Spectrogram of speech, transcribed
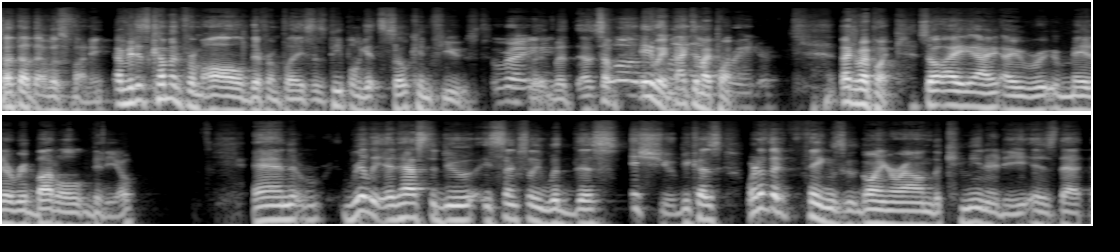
So I thought that was funny. I mean, it's coming from all different places. People get so confused. right. But, but uh, so Well, anyway, back to my point back to my point. So I I, I re- made a rebuttal video, and really it has to do essentially with this issue because one of the things going around the community is that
